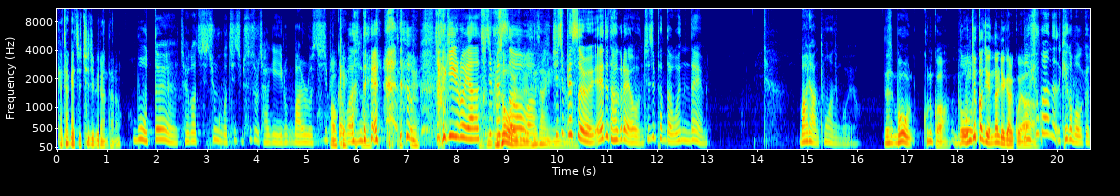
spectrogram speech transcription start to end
괜찮겠지 취집이라는 단어. 뭐 어때? 제가 지 친구가 취집 스스로 자기 이름 말로 취집했다고 오케이. 하는데 어, 예. 자기 이로 야나 취집했어. 무서워 요즘 막 세상이. 취집했어요. 애들 다 그래요. 취집한다고 했는데 말이 안 통하는 거예요. 그래서 뭐 그러니까 뭐 너- 언제까지 옛날 얘기할 거야. 너 휴가는 걔가 막 이렇게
